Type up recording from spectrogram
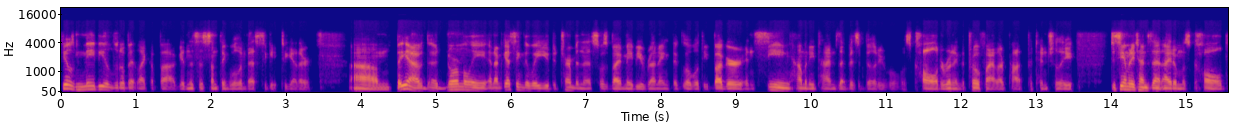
feels maybe a little bit like a bug, and this is something we'll investigate together. Um, but yeah, uh, normally, and I'm guessing the way you determine this was by maybe running the global debugger and seeing how many times that visibility rule was called, or running the profiler potentially to see how many times that item was called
